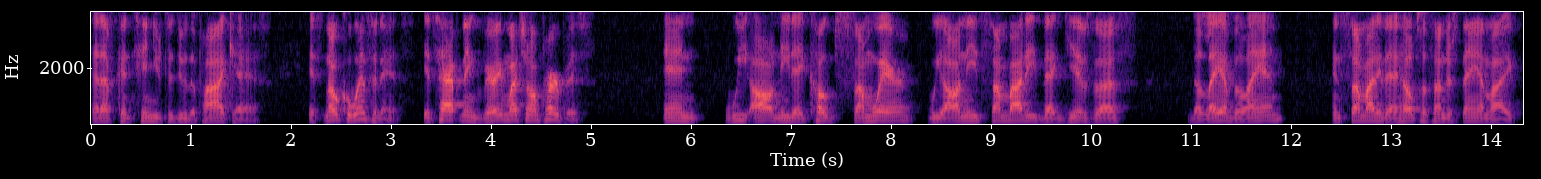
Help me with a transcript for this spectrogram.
that have continued to do the podcast. It's no coincidence. It's happening very much on purpose. And we all need a coach somewhere. We all need somebody that gives us the lay of the land and somebody that helps us understand like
